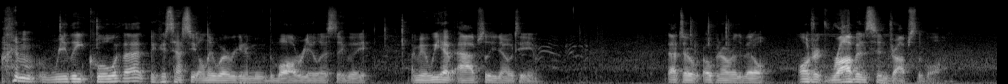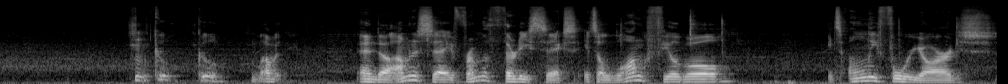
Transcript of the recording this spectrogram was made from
I'm really cool with that because that's the only way we're going to move the ball realistically. I mean, we have absolutely no team. That's open over the middle. Aldrick Robinson drops the ball. cool, cool. Love it. And uh, I'm going to say from the 36, it's a long field goal. It's only four yards.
